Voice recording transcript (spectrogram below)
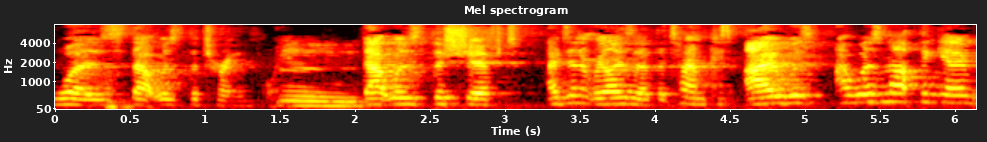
was that was the turning point. Mm, That was the shift. I didn't realize it at the time because I was I was not thinking of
